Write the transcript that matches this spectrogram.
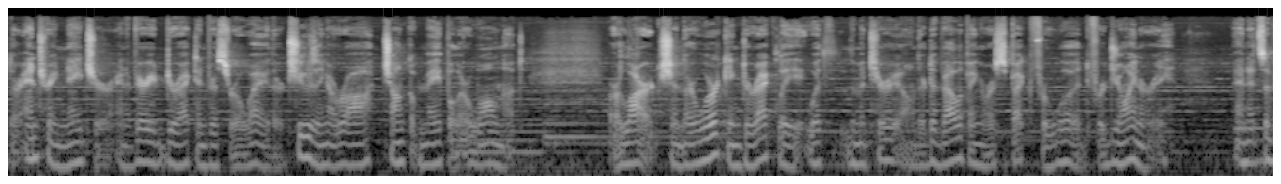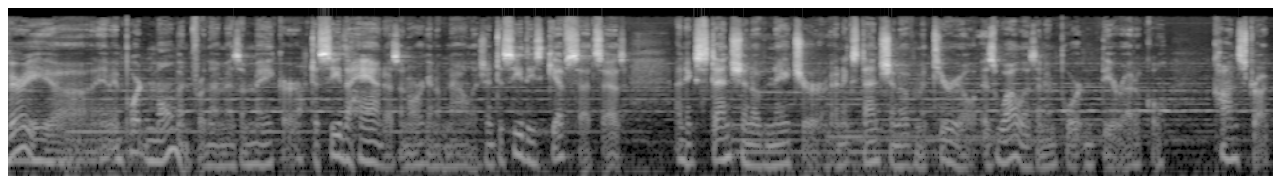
they're entering nature in a very direct and visceral way. They're choosing a raw chunk of maple or walnut or larch, and they're working directly with the material. They're developing a respect for wood, for joinery. And it's a very uh, important moment for them as a maker to see the hand as an organ of knowledge and to see these gift sets as an extension of nature, an extension of material, as well as an important theoretical construct.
